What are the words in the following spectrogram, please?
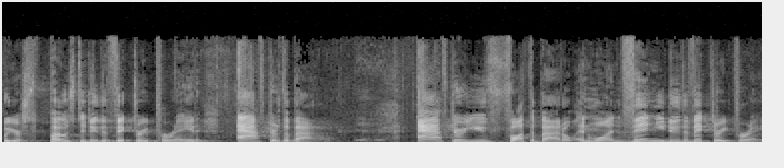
but you're supposed to do the victory parade after the battle. After you've fought the battle and won, then you do the victory parade.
